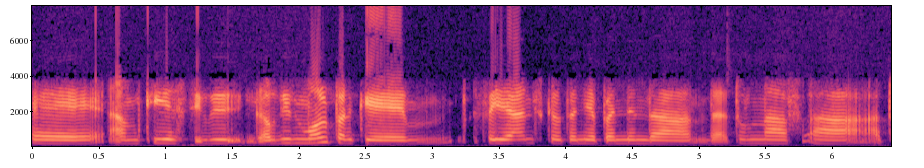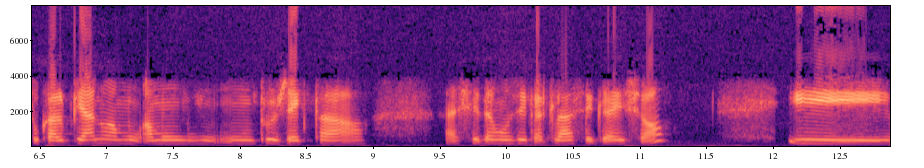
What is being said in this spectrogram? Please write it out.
eh, amb qui estic di- gaudint molt perquè feia anys que ho tenia pendent de, de tornar a, a tocar el piano amb, amb un, un projecte així de música clàssica i això. I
